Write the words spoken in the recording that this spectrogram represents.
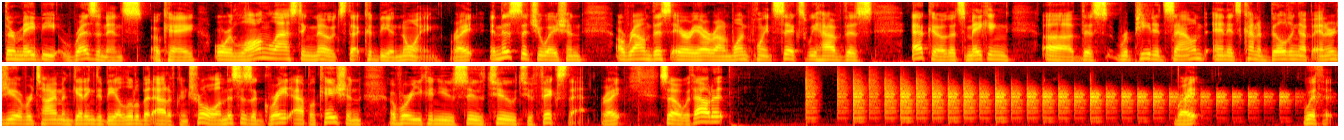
there may be resonance, okay, or long lasting notes that could be annoying, right? In this situation, around this area, around 1.6, we have this echo that's making uh, this repeated sound and it's kind of building up energy over time and getting to be a little bit out of control. And this is a great application of where you can use Soothe 2 to fix that, right? So without it, right? With it.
